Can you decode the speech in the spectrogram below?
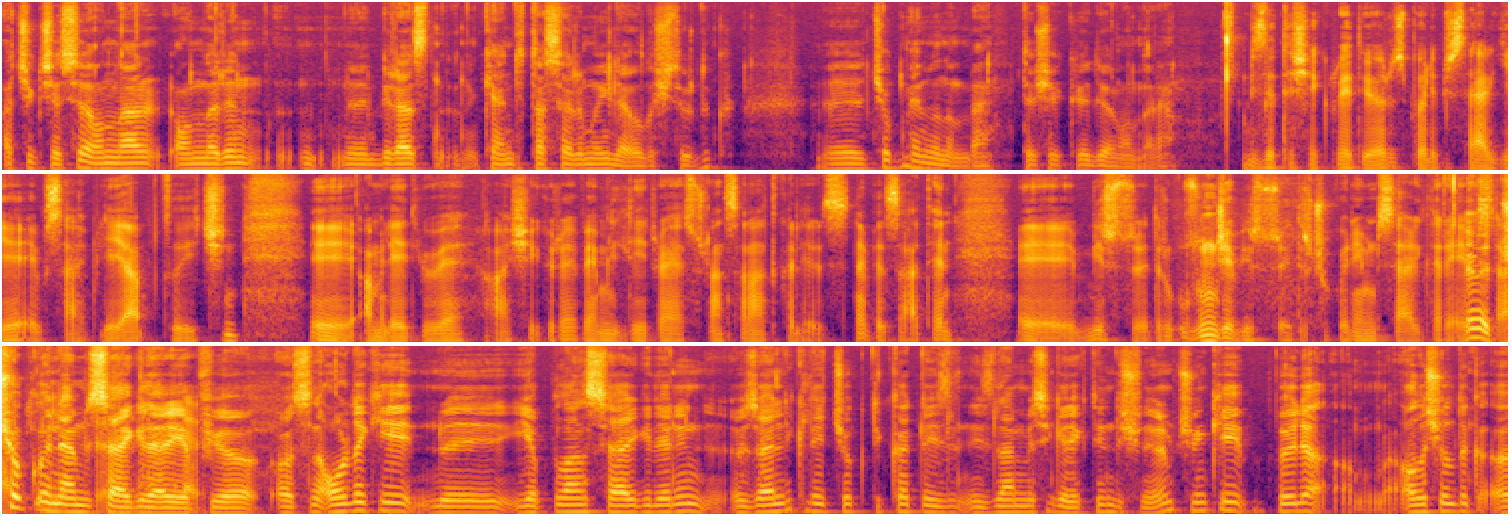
açıkçası onlar onların biraz kendi tasarımıyla oluşturduk. Çok memnunum ben. Teşekkür ediyorum onlara. Biz de teşekkür ediyoruz böyle bir sergiye ev sahipliği yaptığı için e, Amile ve Ayşegül'e ve Milli Restoran Sanat Galerisi'ne ve zaten e, bir süredir uzunca bir süredir çok önemli sergilere ev Evet çok önemli yapıyor. sergiler evet. yapıyor. Aslında oradaki e, yapılan sergilerin özellikle çok dikkatle izlenmesi gerektiğini düşünüyorum. Çünkü böyle alışıldık e,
